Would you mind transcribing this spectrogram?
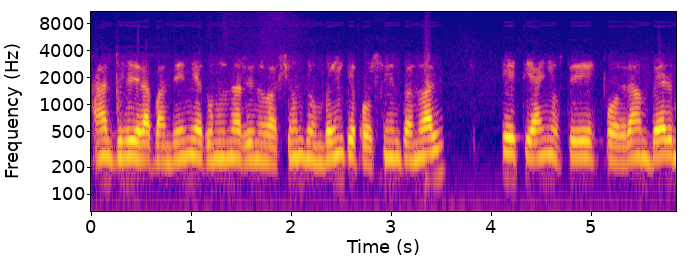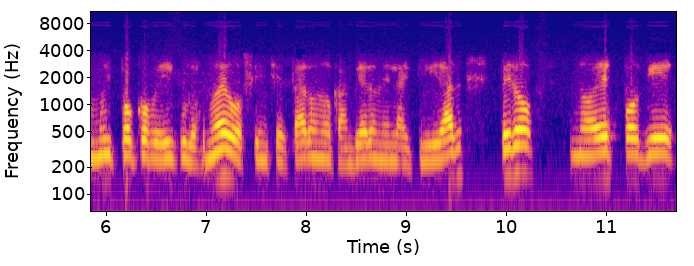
antes de la pandemia con una renovación de un 20% anual. Este año ustedes podrán ver muy pocos vehículos nuevos se insertaron o cambiaron en la actividad, pero no es porque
